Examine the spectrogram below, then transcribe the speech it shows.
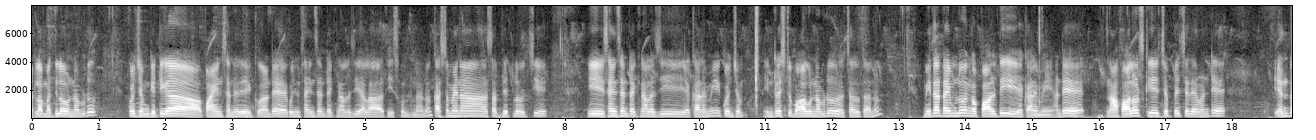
అట్లా మధ్యలో ఉన్నప్పుడు కొంచెం గట్టిగా పాయింట్స్ అనేది ఎక్కువ అంటే కొంచెం సైన్స్ అండ్ టెక్నాలజీ అలా తీసుకుంటున్నాను. కష్టమైన సబ్జెక్టులో వచ్చి ఈ సైన్స్ అండ్ టెక్నాలజీ ఎకానమీ కొంచెం ఇంట్రెస్ట్ బాగున్నప్పుడు చదువుతాను. మిగతా టైంలో ఇంకా పాలిటీ ఎకానమీ అంటే నా ఫాలోవర్స్కి చెప్పేది ఏమంటే ఎంత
